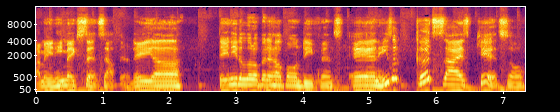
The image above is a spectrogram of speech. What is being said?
I mean, he makes sense out there. They uh, they need a little bit of help on defense, and he's a good sized kid. So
